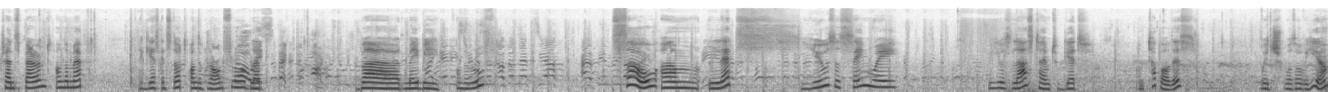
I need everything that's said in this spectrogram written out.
transparent on the map, I guess it's not on the ground floor, but, but maybe on the roof. So, um, let's use the same way we used last time to get on top of this, which was over here.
